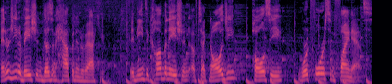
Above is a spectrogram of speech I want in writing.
Energy innovation doesn't happen in a vacuum. It needs a combination of technology, policy, workforce, and finance.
